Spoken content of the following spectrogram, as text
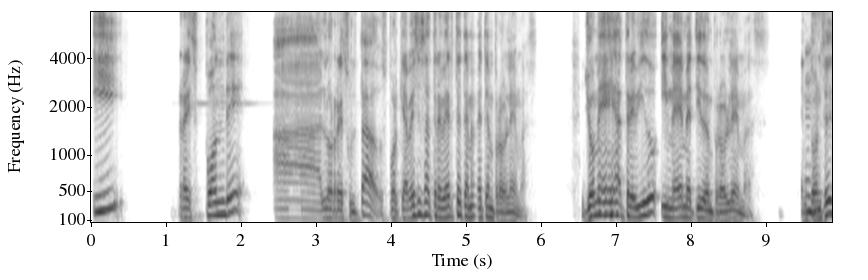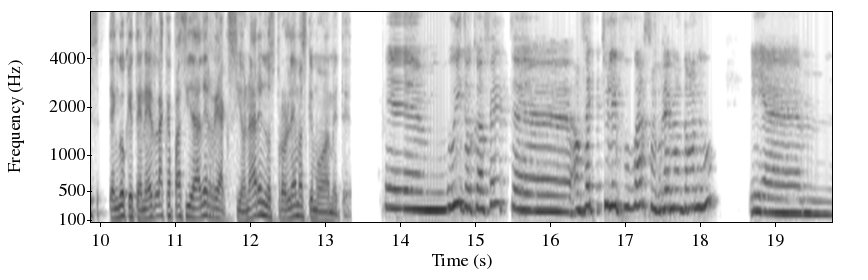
y responde a los resultados, porque a veces atreverte te mete en problemas. Yo me he atrevido y me he metido en problemas. Entonces, tengo que tener la capacidad de reaccionar en los problemas que me voy a meter. Euh, oui, donc en fait, euh, en fait, tous les pouvoirs sont vraiment dans nous. Et, euh,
